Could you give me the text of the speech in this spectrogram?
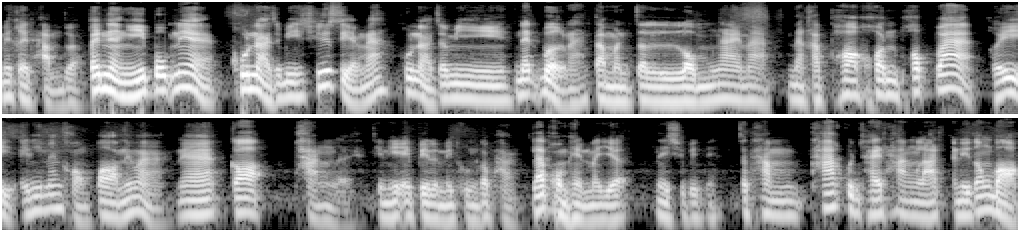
ไม่เคยทำด้วย เป็นอย่างนี้ปุ๊บเนี่ยคุณอาจจะมีชื่อเสียงนะ คุณอาจจะมี network นะแต่มันจะล้มง่ายมากนะครับพอคนพบว่าเฮ้ยไอ้นี่แม่งของปลอมนี่หว่านะฮะก็พังเลย ทีนี้ไอ้พีระมิดคุณก็พัง และผมเห็นมาเยอะในชีวิตเนี่ยจะทำถ้าคุณใช้ทางลัด อันนี้ต้องบอก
